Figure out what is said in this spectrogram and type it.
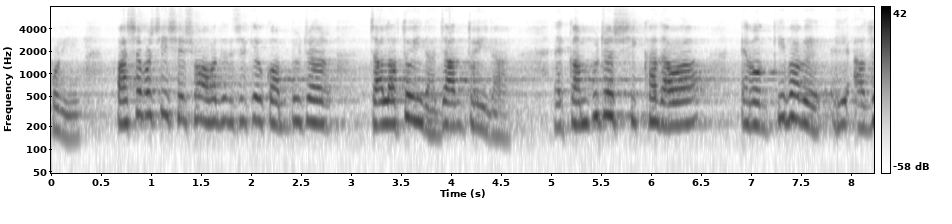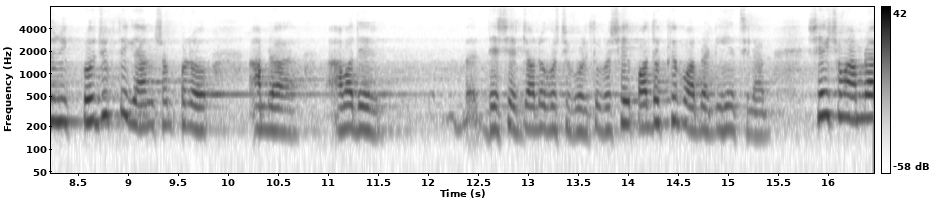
করি। পাশাপাশি সে সময় আমাদের দেশে কেউ কম্পিউটার চালাতোই না, জানতোই না। কম্পিউটার শিক্ষা দেওয়া এবং কীভাবে এই আধুনিক প্রযুক্তি জ্ঞান সম্পন্ন আমরা আমাদের দেশের জনগোষ্ঠী গড়ে তুলব, সেই পদক্ষেপও আমরা নিয়েছিলাম। সেই সময় আমরা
